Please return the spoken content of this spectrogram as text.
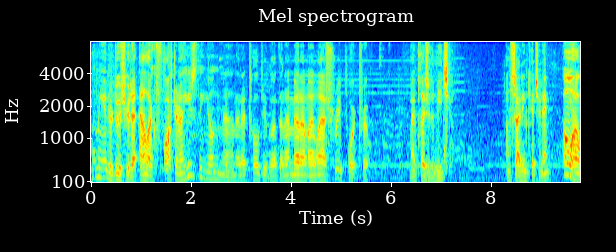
let me introduce you to Alec Foster. Now, he's the young man that I told you about that I met on my last Shreveport trip. My pleasure to meet you. I'm sorry I didn't catch your name. Oh, how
